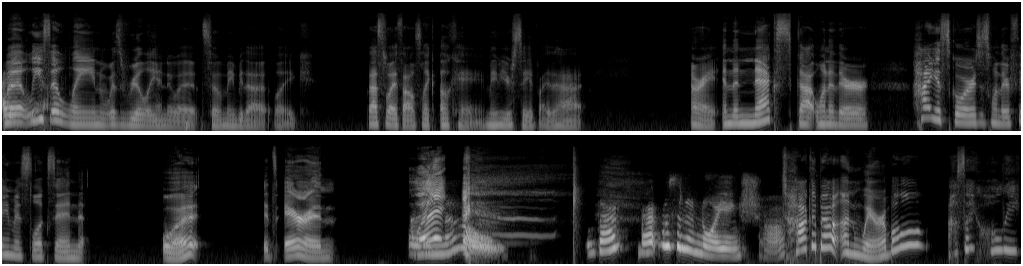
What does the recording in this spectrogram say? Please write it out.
I- but at least Elaine was really into it, so maybe that like that's what I thought. I was like, okay, maybe you're saved by that. All right, and the next got one of their highest scores. It's one of their famous looks, and what? It's Aaron. I What? know. That that was an annoying shot. Talk about unwearable. I was like, holy.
